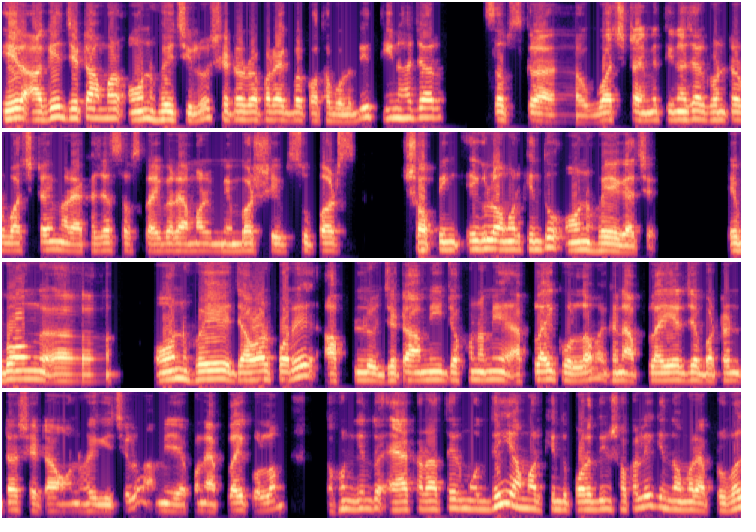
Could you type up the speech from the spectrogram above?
এর আগে যেটা আমার অন হয়েছিল, সেটার ব্যাপারে একবার কথা বলে দিই। তিন হাজার সাবস্ক্রাইব ওয়াচ টাইমে তিন হাজার ঘণ্টার ওয়াচ টাইম আর এক হাজার সাবস্ক্রাইবারে আমার মেম্বারশিপ সুপারস শপিং এগুলো আমার কিন্তু অন হয়ে গেছে। এবং অন হয়ে যাওয়ার পরে যেটা আমি যখন আমি অ্যাপ্লাই করলাম, এখানে অ্যাপ্লাই এর যে বাটনটা সেটা অন হয়ে গিয়েছিল, আমি এখন অ্যাপ্লাই করলাম, তখন কিন্তু এক রাতের মধ্যেই আমার কিন্তু পরের দিন সকালেই কিন্তু আমার অ্যাপ্রুভাল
